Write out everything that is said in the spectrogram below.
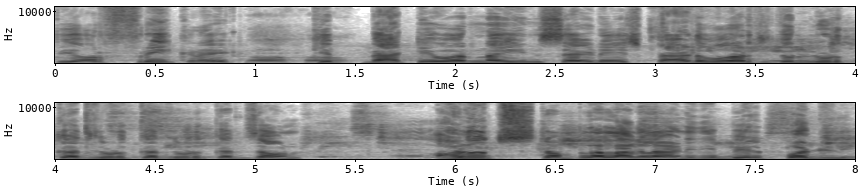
pure freak right हो, हो. की बॅटीवरनं इनसाइड एज पॅडवर तिथून लुडकत लुडकत लुडकत जाऊन हळूच स्टंपला लागला आणि ती बेल पडली.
